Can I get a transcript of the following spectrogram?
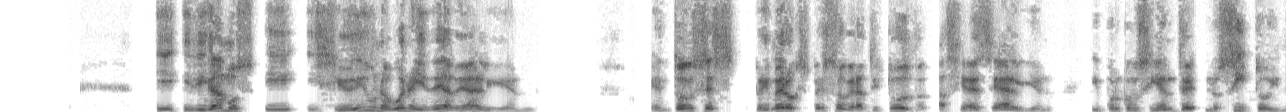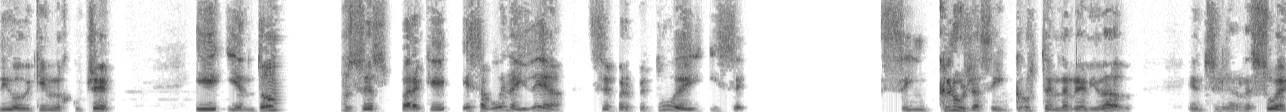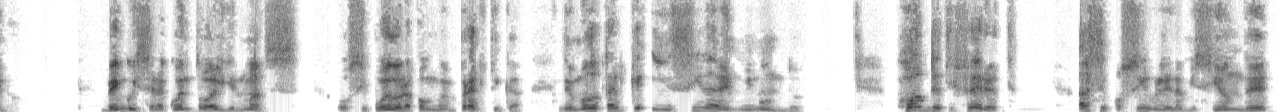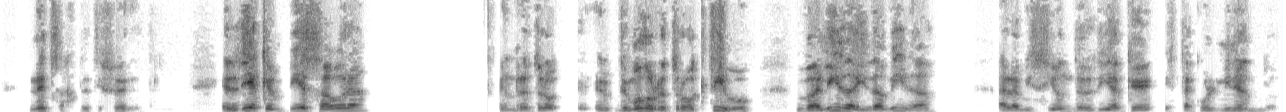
Y, digamos, y, y si oí una buena idea de alguien, entonces primero expreso gratitud hacia ese alguien y por consiguiente lo cito y digo de quién lo escuché. Y, y entonces, para que esa buena idea se perpetúe y, se, se incluya, se incruste en la realidad, entonces la resueno. Vengo y se la cuento a alguien más, o si puedo la pongo en práctica, de modo tal que incida en mi mundo. Hod de Tiferet hace posible la misión de Netzach de Tiferet. El día que empieza ahora, de modo retroactivo, valida y da vida a la misión del día que está culminando.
